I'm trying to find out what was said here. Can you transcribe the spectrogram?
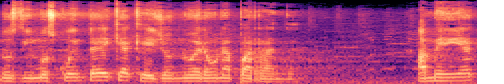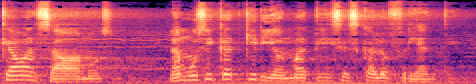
nos dimos cuenta de que aquello no era una parranda. A medida que avanzábamos, la música adquiría un matiz escalofriante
